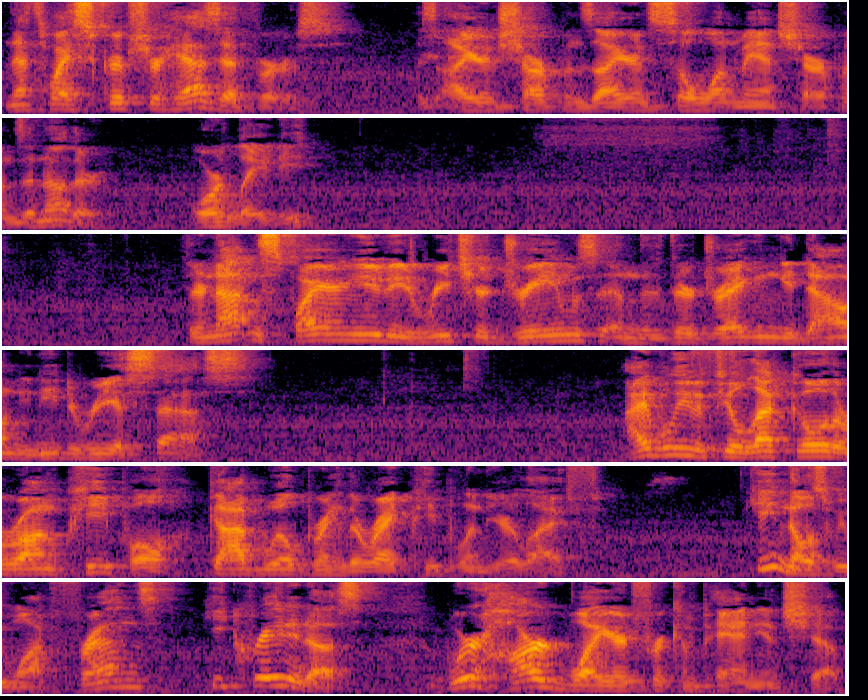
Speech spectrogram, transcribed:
And that's why Scripture has that verse: "As iron sharpens iron, so one man sharpens another, or lady." They're not inspiring you to reach your dreams, and they're dragging you down. You need to reassess. I believe if you let go of the wrong people, God will bring the right people into your life. He knows we want friends. He created us. We're hardwired for companionship.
